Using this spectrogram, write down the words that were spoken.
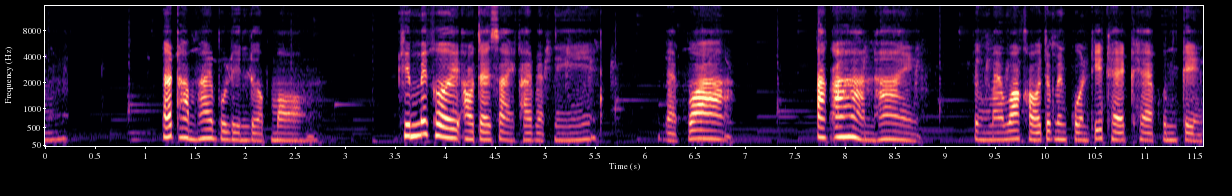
ม และทำให้บุรินเหลือบมอง คิมไม่เคยเอาใจใส่ใครแบบนี้ แบบว่า ตักอาหารให้ ถึงแม้ว่าเขาจะเป็นคนที่แทคแคร์คุณเก่ง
